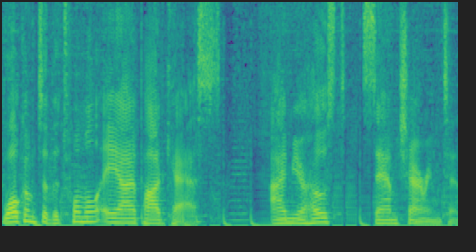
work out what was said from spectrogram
Welcome to the TWIML AI Podcast. I'm your host, Sam Charrington.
